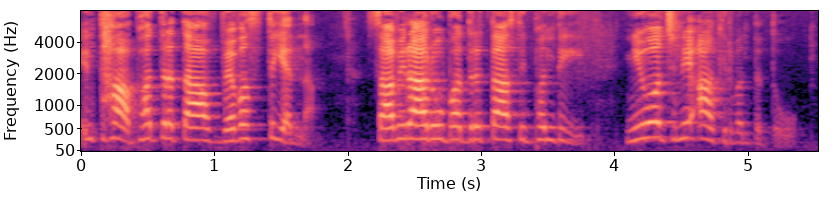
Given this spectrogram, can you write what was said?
ಇಂತಹ ಭದ್ರತಾ ವ್ಯವಸ್ಥೆಯನ್ನ. ಸಾವಿರಾರು ಭದ್ರತಾ ಸಿಬ್ಬಂದಿ ನಿಯೋಜನೆ ಆಗಿರುವಂಥದ್ದು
